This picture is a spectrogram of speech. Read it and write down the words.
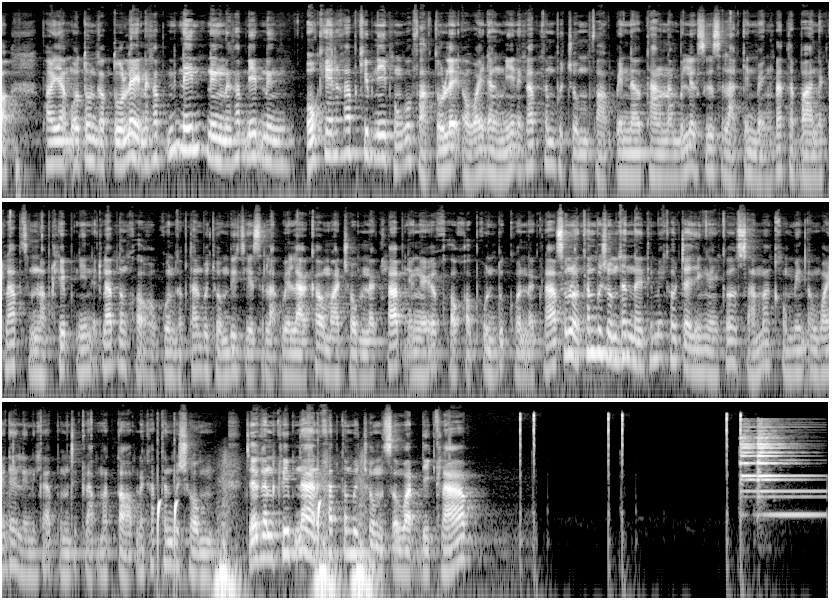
พยายามอดทนกับตัวเลขนะครับนิดนึงนะครับนิดนึงโอเคนะครับคลิปนี้ผมก็ฝากตัวเลขเอาไว้ดังนี้นะครับท่านผู้ชมฝากเป็นแนวทางนำไปเลือกซื้อสลากกินแบ่งรัฐบาลนะครับสำหรับคลิปนี้นะครับต้องขอขอบคุณกับท่านผู้ชมที่เสียสละเวลาเข้ามาชมนะครับยังไงก็ขอขอบคุณทุกคนนะครับสำหรับท่านผู้ชมท่านใดที่ไม่เข้าใจยังไงก็สามารถคอมเมนต์เอาไว้ได้เลยนะครับ ผมจะกลับมาตอบนะครับท่านผู้ชม เจอกันคลิปหน้านะครับท่านผู้ชม สวัสดีครับ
